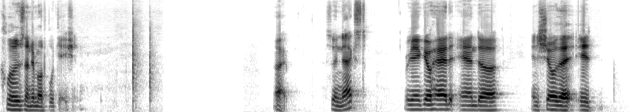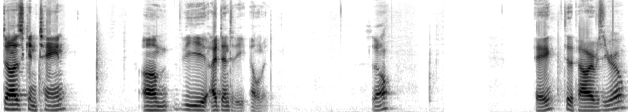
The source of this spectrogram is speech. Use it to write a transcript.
closed under multiplication. All right, so next we're going to go ahead and, uh, and show that it does contain um, the identity element. So a to the power of 0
